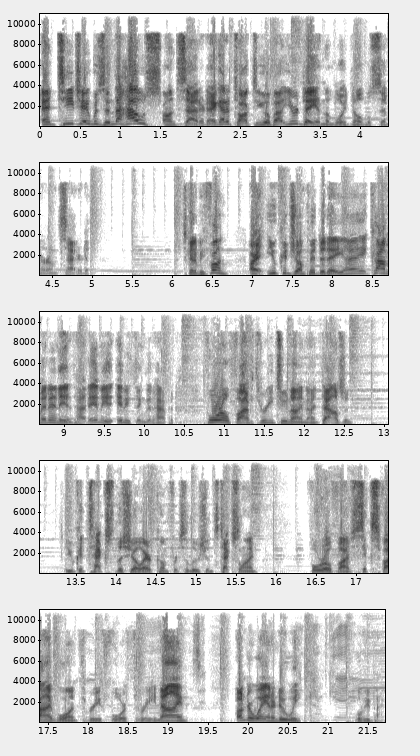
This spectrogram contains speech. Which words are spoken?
and TJ was in the house on Saturday. I got to talk to you about your day in the Lloyd Noble Center on Saturday. It's going to be fun. All right, you could jump in today. I ain't comment any of that, any anything that happened. 405 329 9000. You could text the show, Air Comfort Solutions text line 405 651 3439. Underway in a new week. We'll be back.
